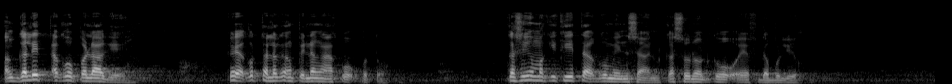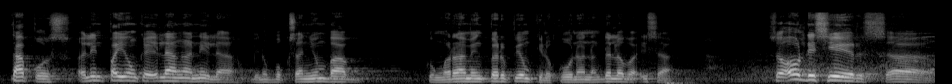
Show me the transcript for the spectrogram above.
Ang galit ako palagi, kaya ako talagang pinangako ko to. Kasi yung makikita ko minsan, kasunod ko OFW. Tapos, alin pa yung kailangan nila, binubuksan yung bag, kung maraming perfume, kinukunan ng dalawa, isa. So all these years, uh,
